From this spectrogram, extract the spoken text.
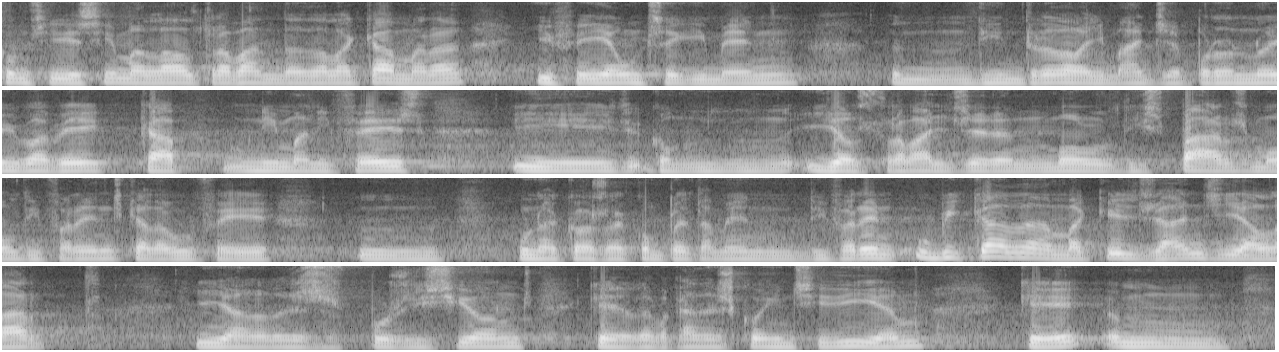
com si diguéssim, a l'altra banda de la càmera i feia un seguiment mm, dintre de la imatge, però no hi va haver cap ni manifest i, com, i els treballs eren molt dispars, molt diferents, cada un feia mm, una cosa completament diferent, ubicada en aquells anys i a l'art i a les exposicions que de vegades coincidíem, que mm,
